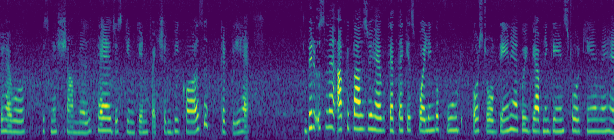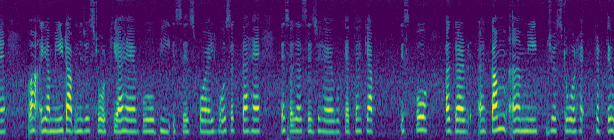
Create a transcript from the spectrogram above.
جو ہے وہ اس میں شامل ہے، جو اسکن کے انفیکشن بھی کاز کرتی ہے۔ پھر اس میں آپ کے پاس جو ہے وہ کہتا ہے کہ اسپوائلنگ آف فوڈ اور اسٹور گرین ہے کوئی بھی آپ نے گرین اسٹور کیے ہوئے ہیں، وہاں یا میٹ آپ نے جو اسٹور کیا ہے، وہ بھی اس سے اسپوائل ہو سکتا ہے۔ اس وجہ سے جو ہے وہ کہتا ہے کہ آپ اس کو اگر کم میٹ جو اسٹور ہے، کرتے ہو،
